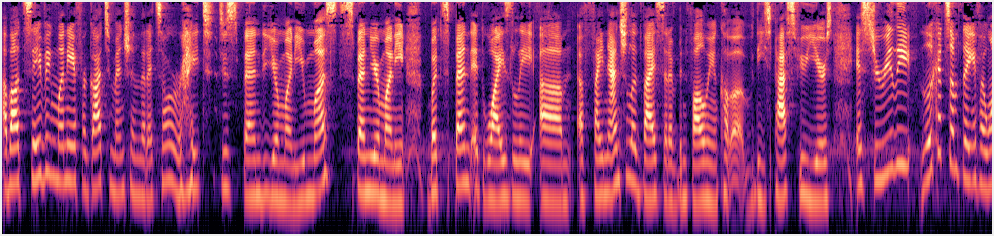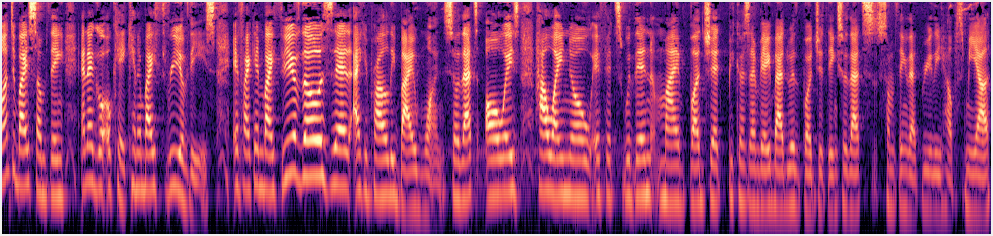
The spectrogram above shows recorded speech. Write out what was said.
about saving money. I forgot to mention that it's all right to spend your money. You must spend your money, but spend it wisely. Um, a financial advice that I've been following a couple of these past few years is to really look at something. If I want to buy something and I go, okay, can I buy three of these? If I can buy three of those, then I can probably buy one. So that's always how I know if it's within my budget because I'm very bad with budgeting. So that's something that really helps me out.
